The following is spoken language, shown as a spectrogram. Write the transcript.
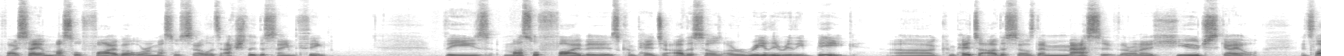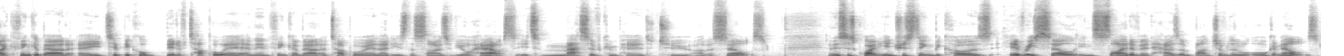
If I say a muscle fiber or a muscle cell, it's actually the same thing these muscle fibers compared to other cells are really, really big. Uh, compared to other cells, they're massive. They're on a huge scale. It's like think about a typical bit of Tupperware and then think about a Tupperware that is the size of your house. It's massive compared to other cells. And this is quite interesting because every cell inside of it has a bunch of little organelles.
